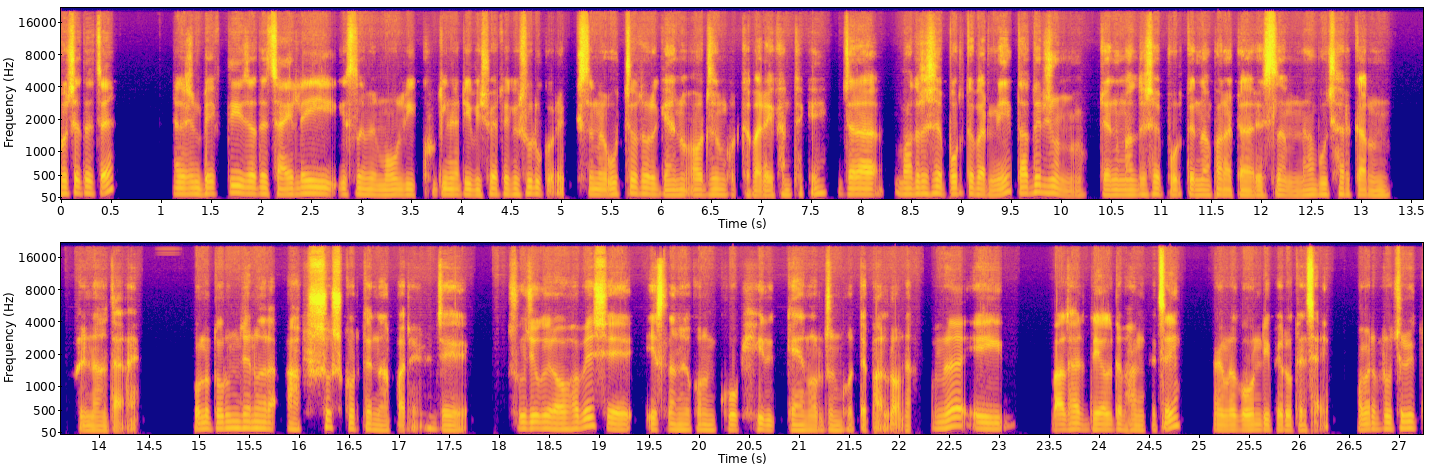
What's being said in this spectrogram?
ঘোষাতে চায় একজন ব্যক্তি যাতে চাইলেই ইসলামের মৌলিক খুঁটিনাটি বিষয় থেকে শুরু করে ইসলামের উচ্চতর জ্ঞান অর্জন করতে পারে এখান থেকে। যারা মাদ্রাসায় পড়তে পারেনি, তাদের জন্য যেন মাদ্রাসায় পড়তে না পারাটা ইসলাম না বুঝার কারণ না দাঁড়ায়। কোনো তরুণ যেন আর আফসোস করতে না পারে যে সুযোগের অভাবে সে ইসলামের কোনো গভীর জ্ঞান অর্জন করতে পারল না। আমরা এই বাধার দেয়ালটা ভাঙতে চাই, আমরা গন্ডি পেরোতে চাই। আমরা প্রচলিত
